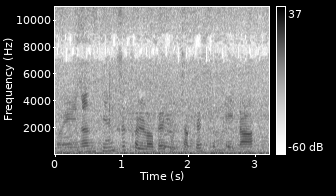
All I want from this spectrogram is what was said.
저희는 핀스 클럽에 도착했습니다.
